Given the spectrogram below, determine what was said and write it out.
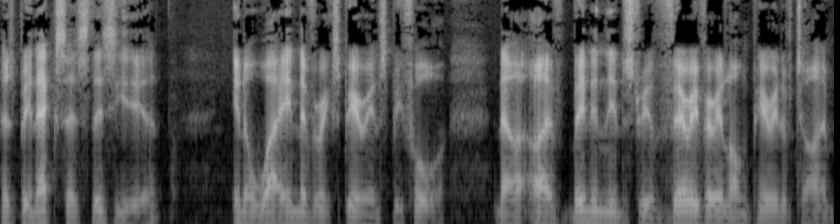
has been accessed this year in a way never experienced before. Now, I've been in the industry a very, very long period of time,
